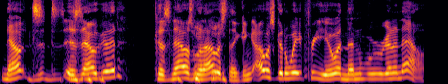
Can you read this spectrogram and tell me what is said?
Now is now good? Because now is when I was thinking. I was going to wait for you, and then we were going to now.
